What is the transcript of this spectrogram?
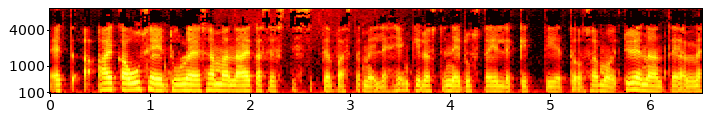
Et aika usein tulee samanaikaisesti sitten vasta meille henkilöstön edustajillekin tietoon, samoin työnantajalle,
